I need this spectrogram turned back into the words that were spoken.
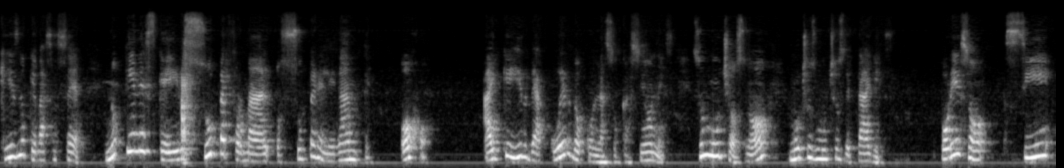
¿qué es lo que vas a hacer? No tienes que ir súper formal o súper elegante. Ojo, hay que ir de acuerdo con las ocasiones. Son muchos, ¿no? Muchos, muchos detalles. Por eso, sí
